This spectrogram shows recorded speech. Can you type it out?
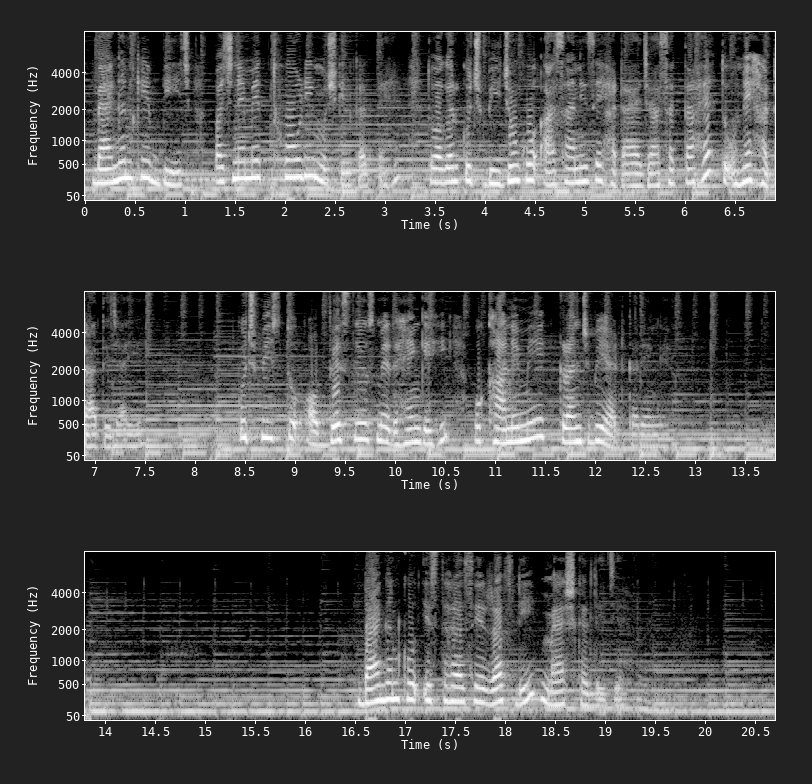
बैंगन के बीज पचने में थोड़ी मुश्किल करते हैं तो अगर कुछ बीजों को आसानी से हटाया जा सकता है तो उन्हें हटाते जाइए। कुछ बीज तो ऑब्वियसली उसमें रहेंगे ही, वो खाने में एक क्रंच भी ऐड करेंगे। बैंगन को इस तरह से रफली मैश कर लीजिए।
